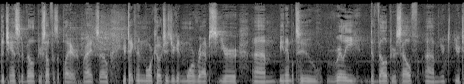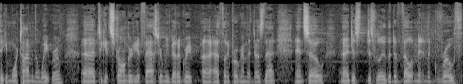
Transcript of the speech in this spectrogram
the chance to develop yourself as a player, right? So you're taking in more coaches, you're getting more reps, you're um, being able to really develop yourself. Um, you're, you're taking more time in the weight room uh, to get stronger, to get faster, and we've got a great uh, athletic program that does that. And so, uh, just just really the development and the growth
